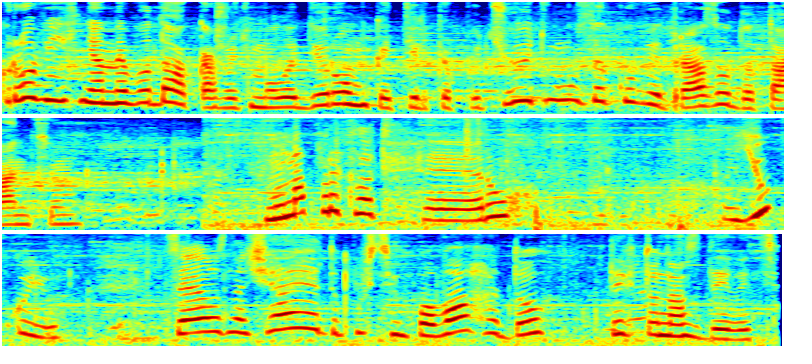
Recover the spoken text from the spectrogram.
Кров їхня не вода, кажуть молоді ромки, тільки почують музику відразу до танцю. Ну, наприклад, е, рух юбкою це означає, допустимо, повага до тих, хто нас дивиться.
